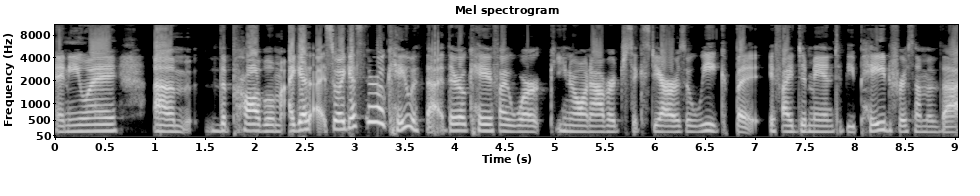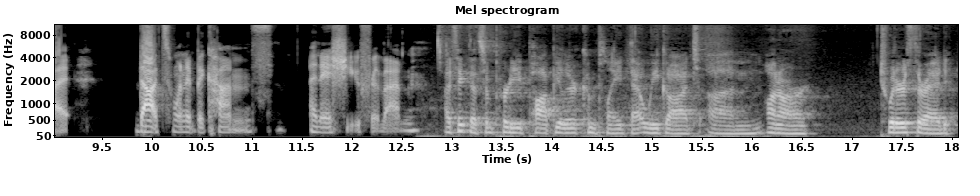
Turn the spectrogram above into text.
anyway? Um, the problem, I guess, so I guess they're okay with that. They're okay if I work, you know, on average 60 hours a week, but if I demand to be paid for some of that, that's when it becomes an issue for them. I think that's a pretty popular complaint that we got um, on our Twitter thread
